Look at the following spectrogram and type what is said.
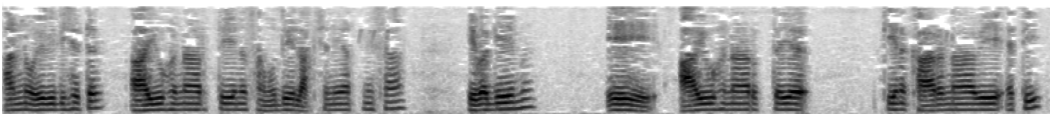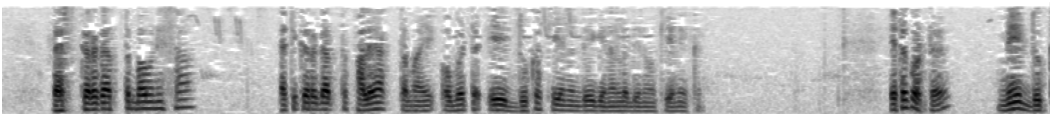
අන්න ওই විදිහට ආයෝහනාර්ථයේන සමුදේ ලක්ෂණයක් නිසා ඒ වගේම ඒ ආයෝහනාර්ථය කියන කාරණාවේ ඇති රැස් කරගත්ත බව නිසා ඇති කරගත්ත ඵලයක් තමයි ඔබට ඒ දුක කියන දේ ගෙනල්ලා දෙනවා කියන එක. එතකොට මේ දුක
